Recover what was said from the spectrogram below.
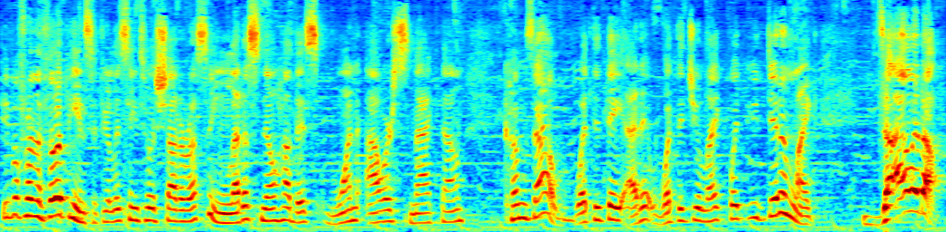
People from the Philippines, if you're listening to a shot of wrestling, let us know how this one hour SmackDown comes out. What did they edit? What did you like? What you didn't like? Dial it up.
